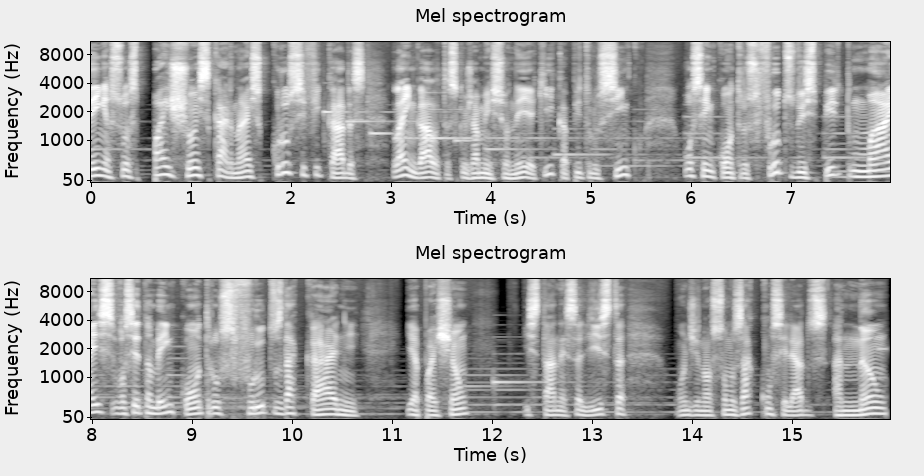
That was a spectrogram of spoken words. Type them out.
têm as suas paixões carnais crucificadas. Lá em Gálatas, que eu já mencionei aqui, capítulo 5, você encontra os frutos do espírito, mas você também encontra os frutos da carne. E a paixão está nessa lista onde nós somos aconselhados a não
